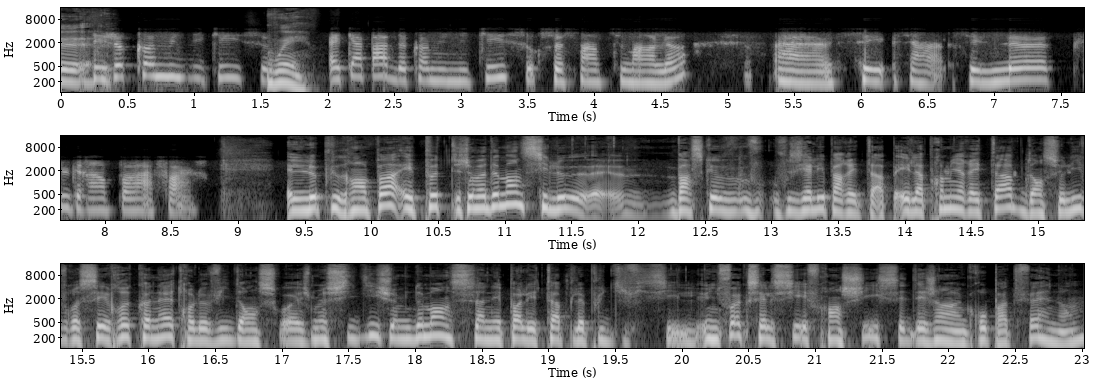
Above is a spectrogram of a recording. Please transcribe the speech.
Euh, Déjà communiquer sur, être capable de communiquer sur ce sentiment-là, euh, c'est le plus grand pas à faire. Le plus grand pas, et peut, je me demande si le. Euh, parce que vous, y allez par étapes. Et la première étape dans ce livre, c'est reconnaître le vide en soi. Et je me suis dit, je me demande si ce n'est pas l'étape la plus difficile. Une fois que celle-ci est franchie, c'est déjà un gros pas de fait, non?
